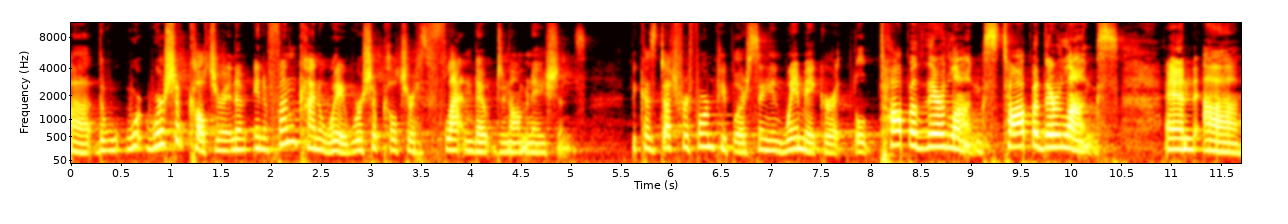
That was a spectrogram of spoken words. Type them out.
uh, the w- worship culture, in a, in a fun kind of way, worship culture has flattened out denominations because Dutch Reformed people are singing Waymaker at the top of their lungs, top of their lungs. And uh,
